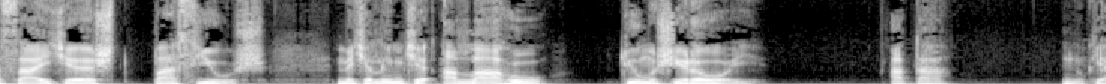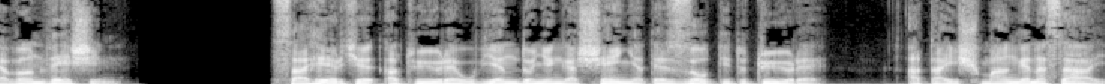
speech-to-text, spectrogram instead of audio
asaj që është pas jush, me qëllim që Allahu t'ju mëshirojë. Ata nuk ia vënë veshin. Sa herë që atyre u vjen ndonjë nga shenjat e Zotit të tyre, ata i shmangen asaj.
